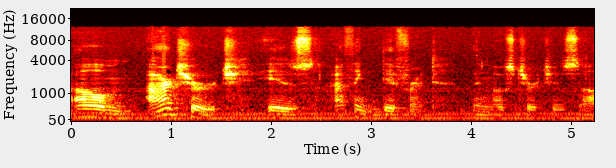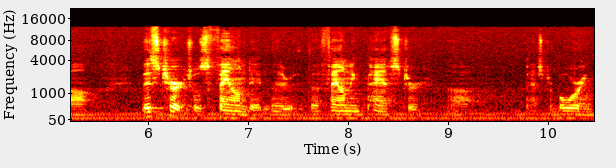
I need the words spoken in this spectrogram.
Um, our church is, I think, different than most churches. Uh, this church was founded, the, the founding pastor, Pastor Boring,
